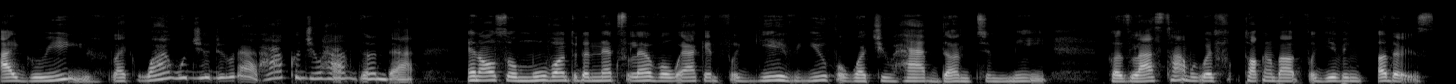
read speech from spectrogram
I grieve. Like, why would you do that? How could you have done that? And also move on to the next level where I can forgive you for what you have done to me. Because last time we were f- talking about forgiving others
